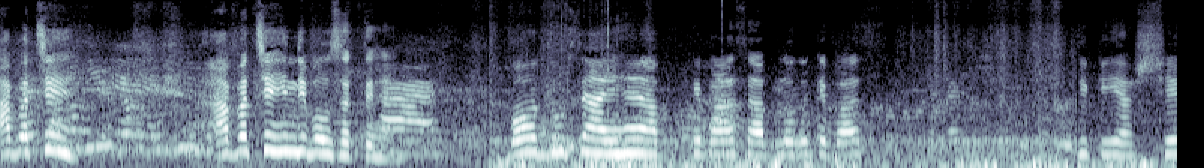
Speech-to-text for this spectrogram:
आप अच्छे आप अच्छे हिंदी बोल सकते हैं बहुत दूर से आए हैं आपके पास आप लोगों के पास যে কে আসছে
